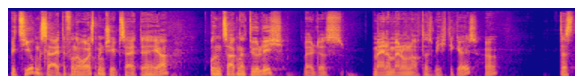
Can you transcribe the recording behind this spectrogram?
Beziehungsseite, von der Horsemanship-Seite her und sage natürlich, weil das meiner Meinung nach das Wichtige ist, ja, das,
